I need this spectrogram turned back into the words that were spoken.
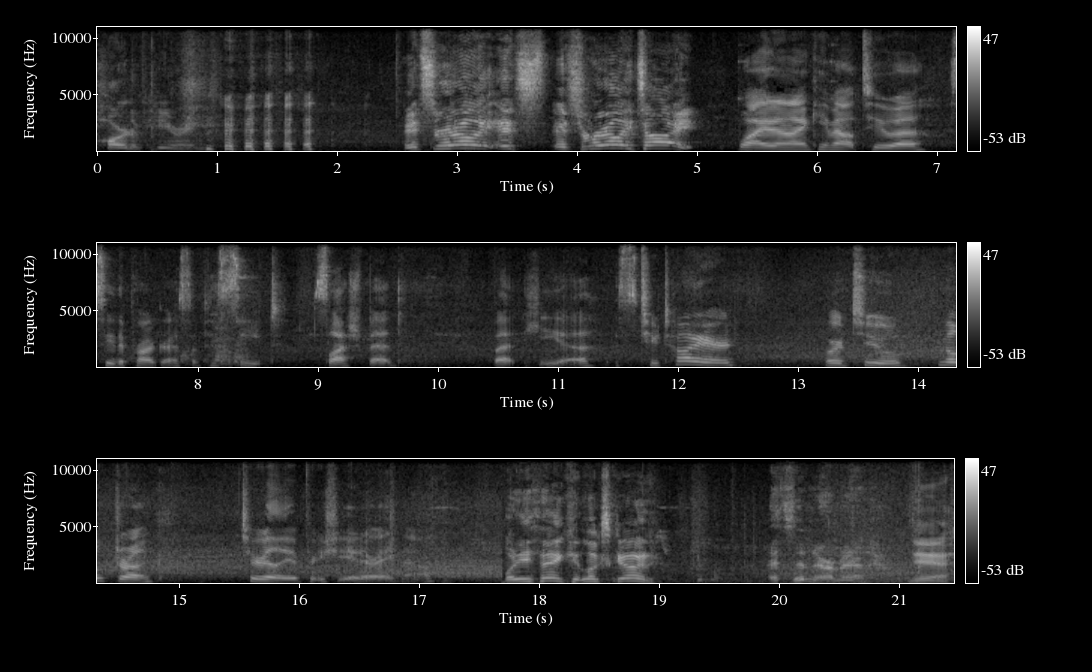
hard of hearing. it's really, it's, it's really tight. Wyatt and I came out to uh, see the progress of his seat slash bed, but he uh, is too tired or too milk drunk to really appreciate it right now. What do you think? It looks good. It's in there, man. Yeah.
